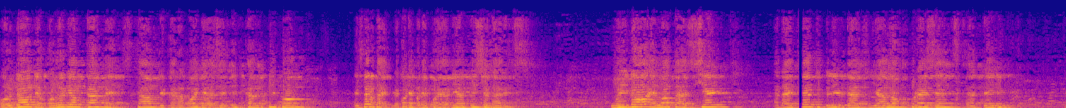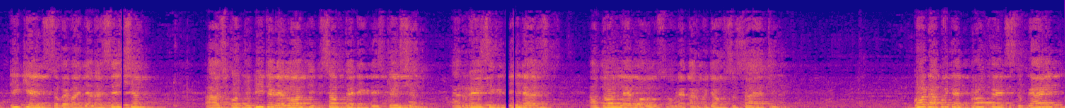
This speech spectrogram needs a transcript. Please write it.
Although the colonial governments termed the Karamoja as a difficult people, a stereotype recorded by the pioneer missionaries, we know a lot has changed, and I tend to believe that your long presence and decades of evangelization has contributed a lot in softening the situation and raising leaders at all levels of the Karamojong society. God appointed prophets to guide,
